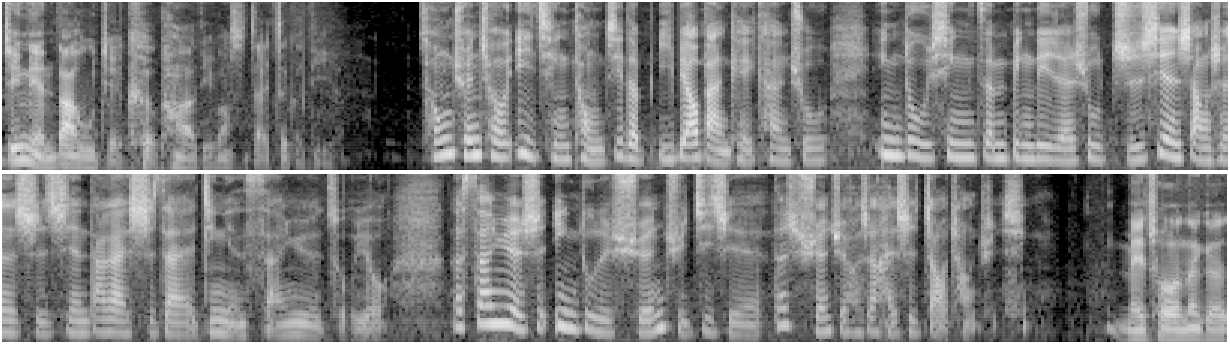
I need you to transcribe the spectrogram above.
今年大蝴蝶可怕的地方是在这个地方。从全球疫情统计的仪表板可以看出，印度新增病例人数直线上升的时间大概是在今年三月左右。那三月是印度的选举季节，但是选举好像还是照常举行。没错，那个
